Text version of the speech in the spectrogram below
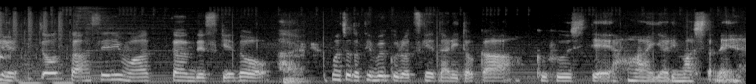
て ちょっと焦りもあったんですけど、はい、まあ、ちょっと手袋つけたりとか工夫して、はい、やりましたね。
